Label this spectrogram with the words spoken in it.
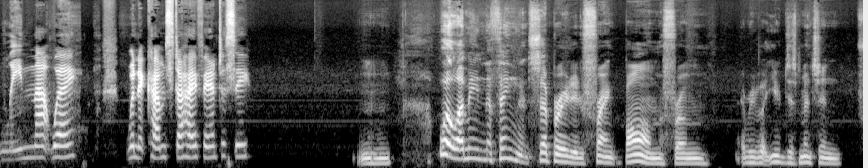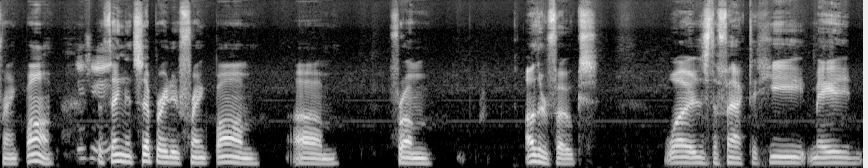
lean that way when it comes to high fantasy. hmm Well, I mean, the thing that separated Frank Baum from everybody, you just mentioned Frank Baum. The hmm thing that separated Frank Baum um, from other folks was the fact that he made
